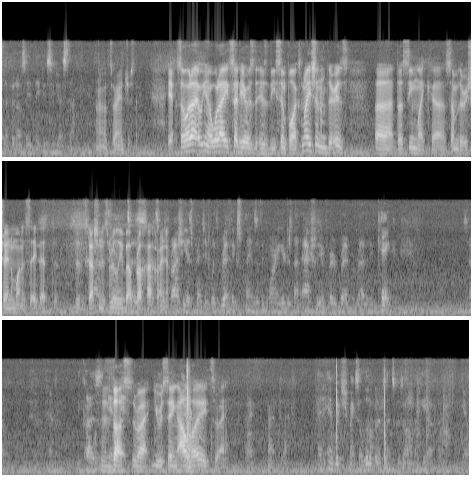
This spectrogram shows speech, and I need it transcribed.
in the footnotes. They, they do suggest that. Oh, that's very interesting. Yeah. So what I you know what I said here is the, is the simple explanation. And There is uh, it does seem like uh, some of the Rishonim want to say that the discussion is really Uh, about bracha says- acharayim. Rashi is printed with Rif explains that the Gemara here does not actually refer to bread but rather to cake. So, and, and because in- Thus, in- right? You were saying in al there- ha'etz, right? Right. Right. right. And, and which makes a little bit of sense because on Mahia, you know,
